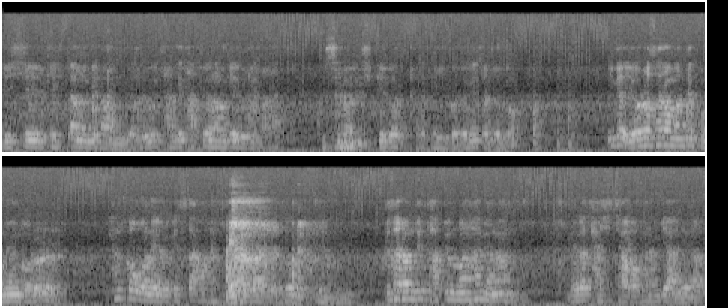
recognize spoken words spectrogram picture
몇 시에 이렇게 했다는 게 나옵니다. 그리고 자기 답변한 게 여기 다 그치만 집계가 다돼 있거든요, 저쪽도. 그러니까 여러 사람한테 보낸 거를 한꺼번에 이렇게 싹 작업하면서 그 사람들이 답변만 하면은 내가 다시 작업하는 게 아니라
